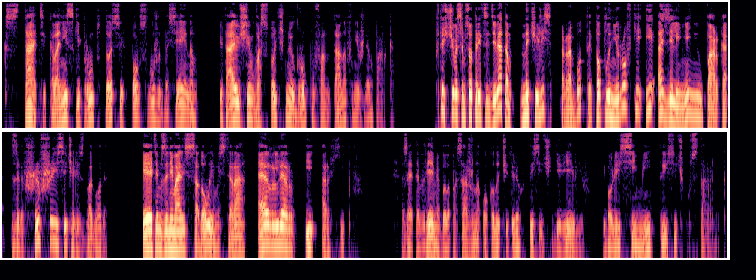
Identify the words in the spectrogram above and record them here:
Кстати, колонистский пруд до сих пор служит бассейном, питающим восточную группу фонтанов Нижнего парка. В 1839 начались работы по планировке и озеленению парка, завершившиеся через два года. Этим занимались садовые мастера Эрлер и Архипов. За это время было посажено около четырех тысяч деревьев и более семи тысяч кустарников.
